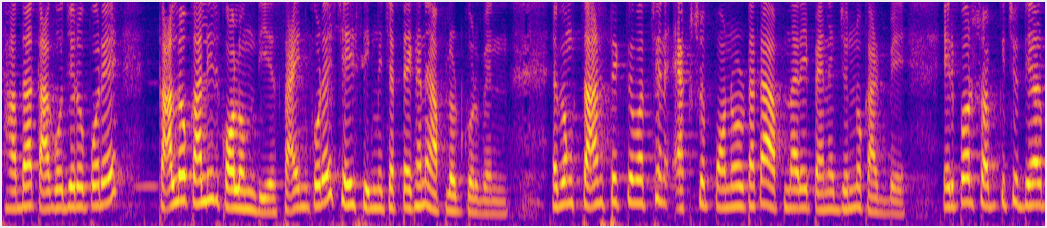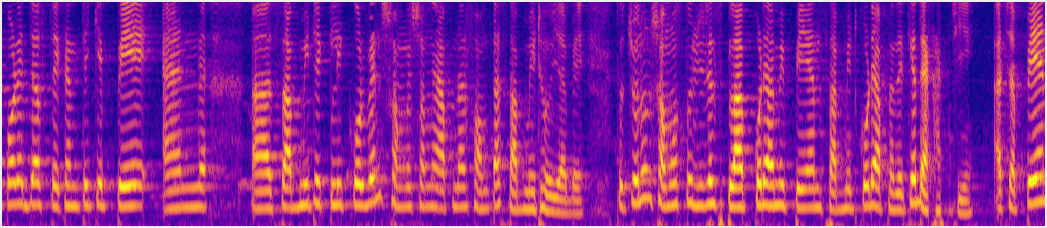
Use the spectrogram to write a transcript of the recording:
সাদা কাগজের ওপরে কালো কালির কলম দিয়ে সাইন করে সেই সিগনেচারটা এখানে আপলোড করবেন। এবং চার্জ দেখতে পাচ্ছেন একশো পনেরো টাকা আপনার এই প্যানের জন্য কাটবে। এরপর সব কিছু দেওয়ার পরে জাস্ট এখান থেকে পে অ্যান্ড সাবমিটে ক্লিক করবেন। সঙ্গে সঙ্গে আপনার ফর্মটা সাবমিট হয়ে যাবে। তো চলুন সমস্ত ডিটেলস প্লাপ করে আমি পে অ্যান্ড সাবমিট করে আপনাদেরকে দেখাচ্ছি। আচ্ছা পেন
